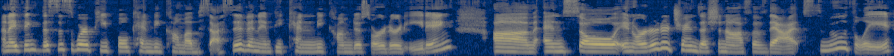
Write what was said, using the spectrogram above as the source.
And I think this is where people can become obsessive and it be, can become disordered eating. Um, and so, in order to transition off of that smoothly,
